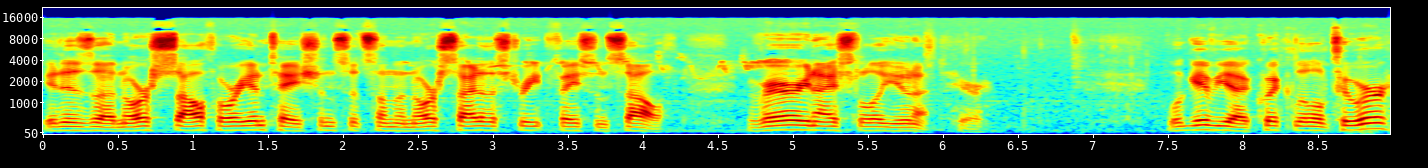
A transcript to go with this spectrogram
It is a north-south orientation, sits on the north side of the street facing south. Very nice little unit here we'll give you a quick little tour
